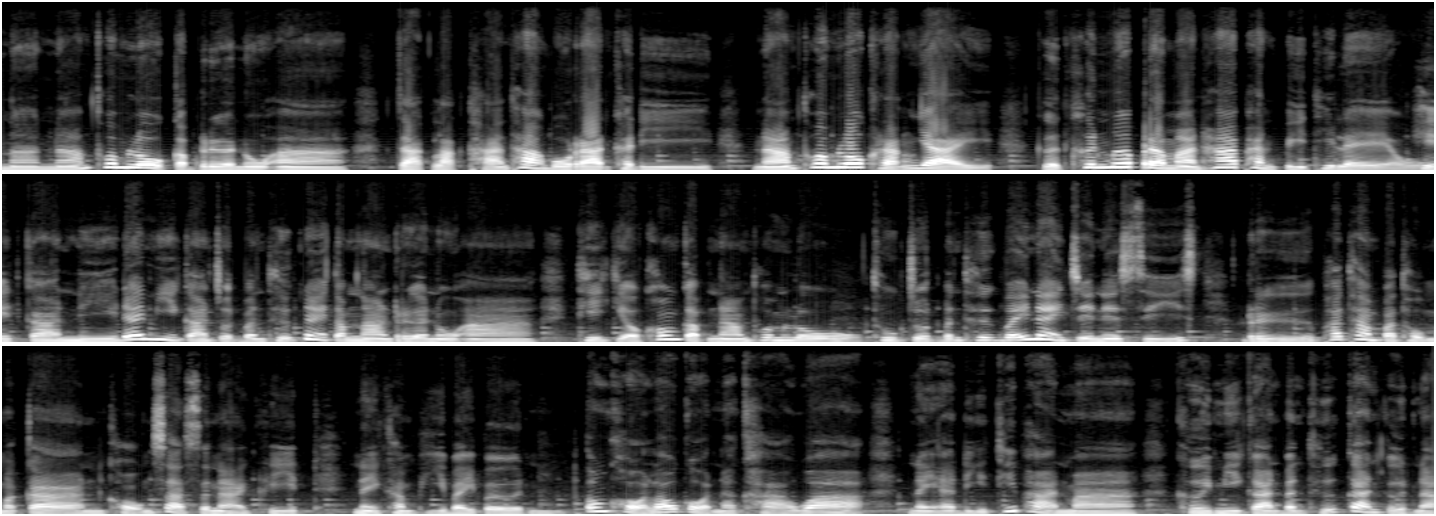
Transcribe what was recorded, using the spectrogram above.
ำนานน้ำท่วมโลกกับเรือโนอา จากหลักฐานทางโบราณคดี น้ำท่วมโลกครั้งใหญ่ เกิดขึ้นเมื่อประมาณ 5,000 ปีที่แล้ว เหตุการณ์นี้ได้มีการจดบันทึกในตำนานเรือโนอา ที่เกี่ยวข้องกับน้ำท่วมโลก ถูกจดบันทึกไว้ในเจเนซิสหรือพระธรรมปฐมกาลของศาสนาคริสต์ในคัมภีร์ไบเบิล ต้องขอเล่าก่อนนะคะว่า ในอดีตที่ผ่านมา เคยมีการบันทึกการเกิดน้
